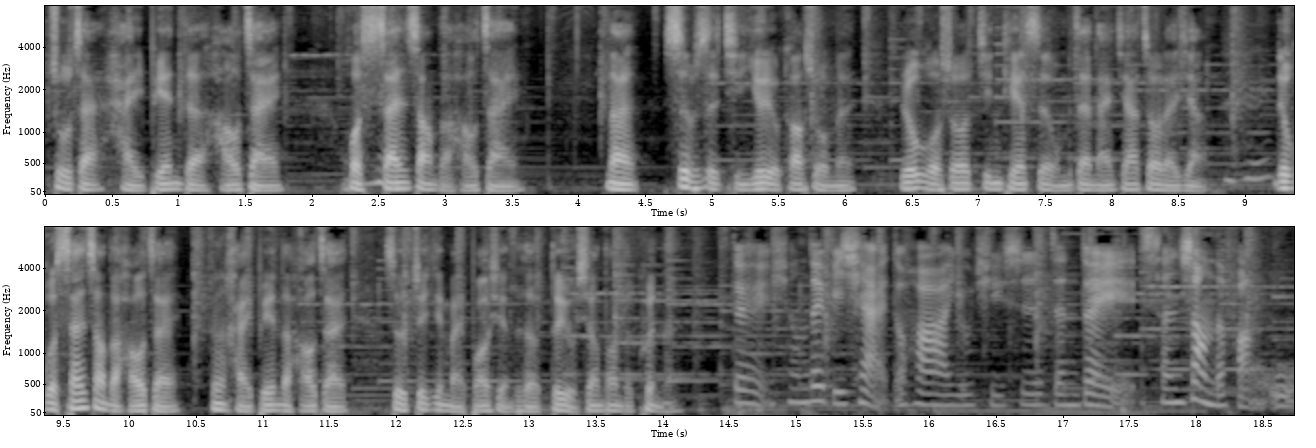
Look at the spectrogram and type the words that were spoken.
住在海边的豪宅或山上的豪宅。那是不是请悠悠告诉我们，如果说今天是我们在南加州来讲，如果山上的豪宅跟海边的豪宅，是不是最近买保险的时候都有相当的困难？对，相对比起来的话，尤其是针对山上的房屋，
